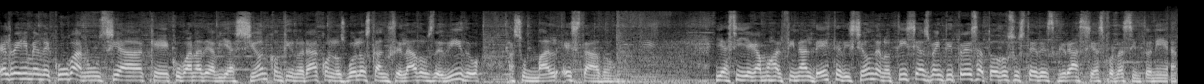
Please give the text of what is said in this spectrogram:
El régimen de Cuba anuncia que Cubana de Aviación continuará con los vuelos cancelados debido a su mal estado. Y así llegamos al final de esta edición de Noticias 23. A todos ustedes, gracias por la sintonía.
